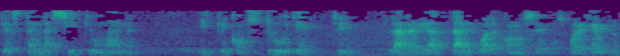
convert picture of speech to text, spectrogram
que está en la psique humana y que construye ¿sí? la realidad tal y cual la conocemos. Por ejemplo,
